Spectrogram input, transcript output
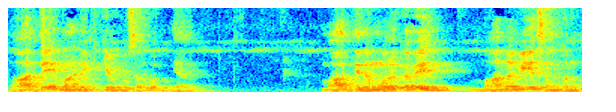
ಮಾತೇ ಮಾಣಿಕ್ಯವು ಸರ್ವಜ್ಞ. ಮಾತಿನ ಮೂಲಕವೇ ಮಾನವೀಯ ಸಂಬಂಧ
